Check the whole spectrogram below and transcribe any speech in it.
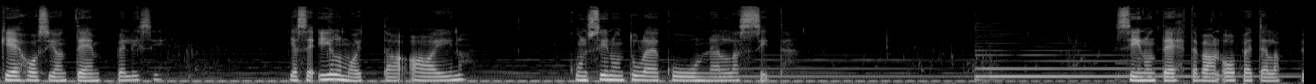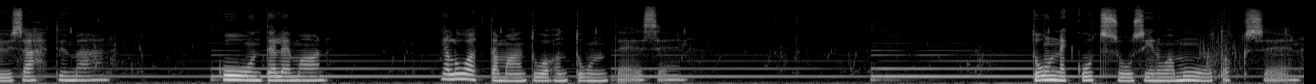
Kehosi on temppelisi ja se ilmoittaa aina – kun sinun tulee kuunnella sitä. Sinun tehtävä on opetella pysähtymään, kuuntelemaan ja luottamaan tuohon tunteeseen. Tunne kutsuu sinua muutokseen.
